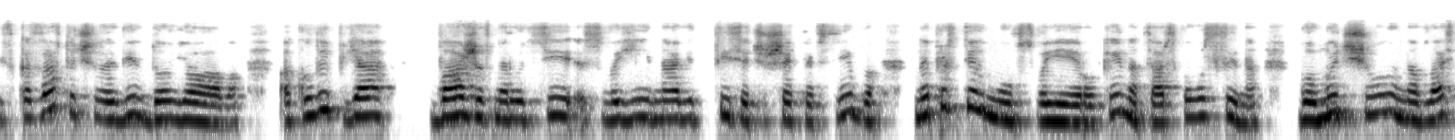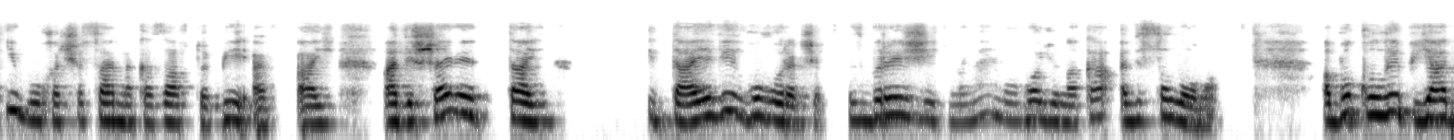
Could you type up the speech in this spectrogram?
І сказав то чоловік до Йоава: А коли б я важив на руці своїй навіть тисячу шеклів срібла, не простягнув своєї руки на царського сина, бо ми чули на власні вуха, що цар наказав тобі, а, а, й- Авішеві та й Ітаєві, говорячи, збережіть мені мого юнака Авісалома. Або коли б я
